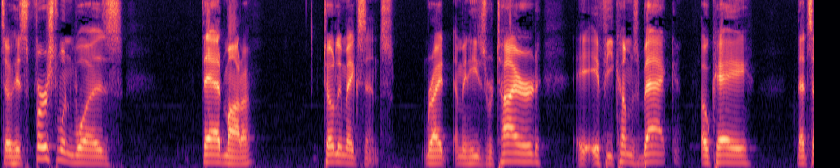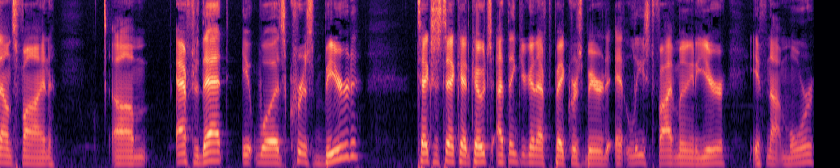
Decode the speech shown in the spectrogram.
So his first one was Thad Matta. Totally makes sense, right? I mean, he's retired. If he comes back, okay, that sounds fine. Um, after that, it was Chris Beard, Texas Tech head coach. I think you're going to have to pay Chris Beard at least five million a year, if not more.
